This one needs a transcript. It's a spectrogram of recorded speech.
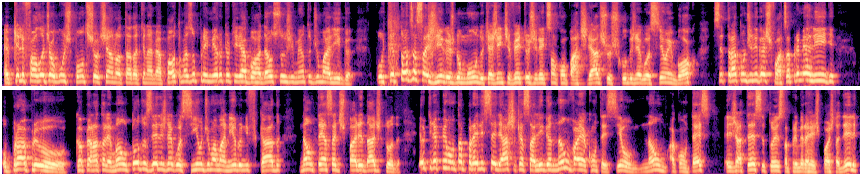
É porque ele falou de alguns pontos que eu tinha anotado aqui na minha pauta, mas o primeiro que eu queria abordar é o surgimento de uma liga. Porque todas essas ligas do mundo que a gente vê que os direitos são compartilhados, que os clubes negociam em bloco, se tratam de ligas fortes. A Premier League, o próprio campeonato alemão, todos eles negociam de uma maneira unificada, não tem essa disparidade toda. Eu queria perguntar para ele se ele acha que essa liga não vai acontecer ou não acontece. Ele já até citou isso na primeira resposta dele,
